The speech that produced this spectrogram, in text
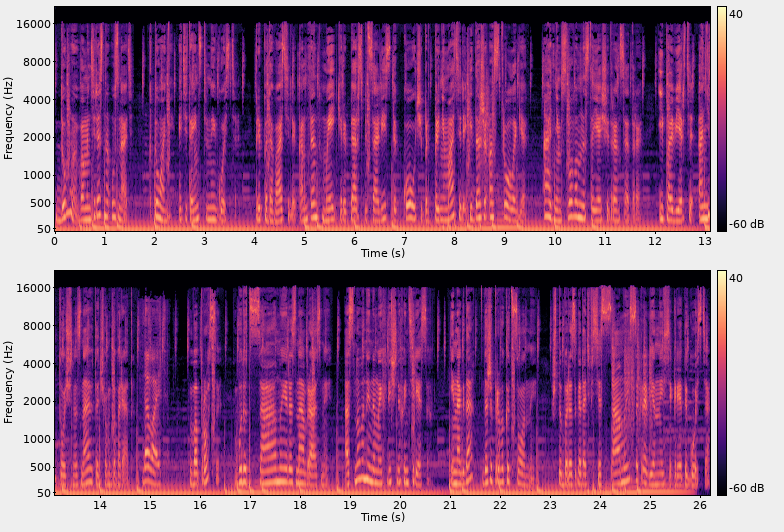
Думаю, вам интересно узнать, кто они, эти таинственные гости. Преподаватели, контент-мейкеры, пиар-специалисты, коучи, предприниматели и даже астрологи. Одним словом, настоящие трендсеттеры. И поверьте, они точно знают, о чем говорят. Давайте. Вопросы будут самые разнообразные, основанные на моих личных интересах, иногда даже провокационные, чтобы разгадать все самые сокровенные секреты гостя.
